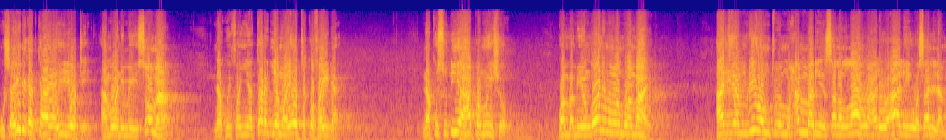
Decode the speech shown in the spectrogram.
ushahidi katika aya hii yote ambayo nimeisoma na kuifanyia tarjama yote kwa faida. Na kusudia hapa mwisho kwamba miongoni mwa mambo ambayo aliamriwa mtume muhammadin salllahu alaihi waalihi wasallam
